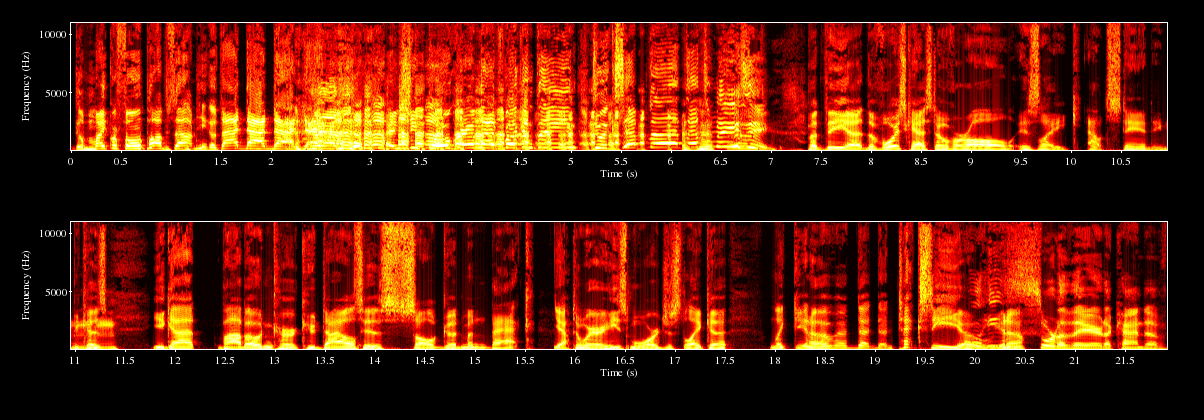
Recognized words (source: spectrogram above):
the microphone pops out and he goes da da da da, and she programmed that fucking thing to accept that. That's amazing. But the uh, the voice cast overall is like outstanding because Mm-hmm. you got Bob Odenkirk who dials his Saul Goodman back Yeah. to where he's more just like a like you know a, a- a tech CEO. well, he's you know, sort of there to kind of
